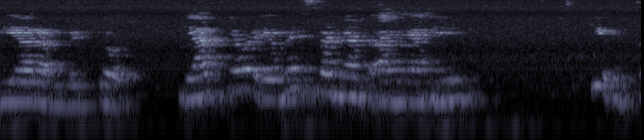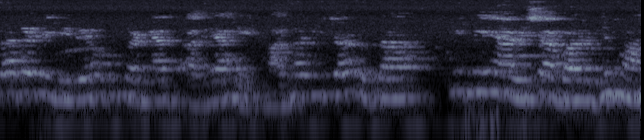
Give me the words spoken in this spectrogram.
बी आर आंबेडकर. यात केवळ एवढेच करण्यात आले आहे की उपचाराने विरोध करण्यात आले आहे. माझा विचार होता की मी या विषयावर जेव्हा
